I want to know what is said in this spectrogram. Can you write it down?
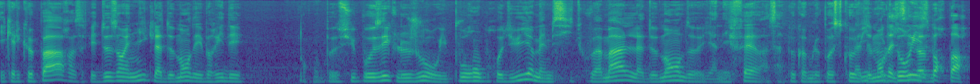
Et quelque part, ça fait deux ans et demi que la demande est bridée. Donc on peut supposer que le jour où ils pourront produire, même si tout va mal, la demande, il y a un effet, c'est un peu comme le post-Covid. La demande, elle ne pas.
